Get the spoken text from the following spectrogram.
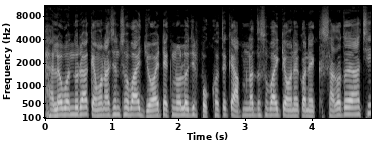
হ্যালো বন্ধুরা, কেমন আছেন সবাই? জয় টেকনোলজির পক্ষ থেকে আপনাদের সবাইকে অনেক অনেক স্বাগত জানাচ্ছি।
